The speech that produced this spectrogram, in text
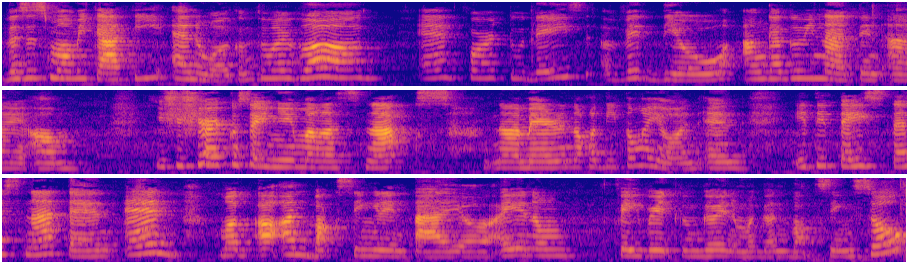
This is Mommy Kathy and welcome to my vlog! And for today's video, ang gagawin natin ay um, isi-share ko sa inyo yung mga snacks na meron ako dito ngayon and iti-taste test natin and mag-unboxing rin tayo. Ayun ang favorite kong gawin, mag-unboxing. So,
